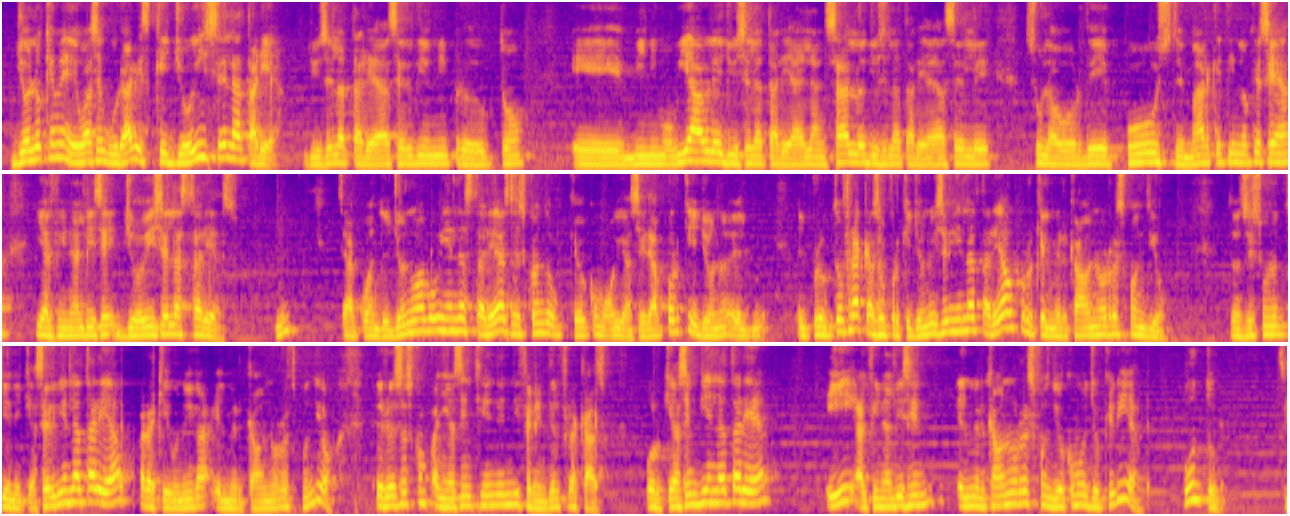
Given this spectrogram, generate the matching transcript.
Yo lo que me debo asegurar es que yo hice la tarea, yo hice la tarea de hacer bien mi producto eh, mínimo viable, yo hice la tarea de lanzarlo, yo hice la tarea de hacerle su labor de push, de marketing, lo que sea, y al final dice, yo hice las tareas. sea, cuando yo no hago bien las tareas es cuando quedo como, oiga, ¿será porque yo no, el, el producto fracasó porque yo no hice bien la tarea o porque el mercado no respondió? Entonces uno tiene que hacer bien la tarea para que uno diga, el mercado no respondió. Pero esas compañías entienden diferente el fracaso, porque hacen bien la tarea y al final dicen, el mercado no respondió como yo quería. Punto.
